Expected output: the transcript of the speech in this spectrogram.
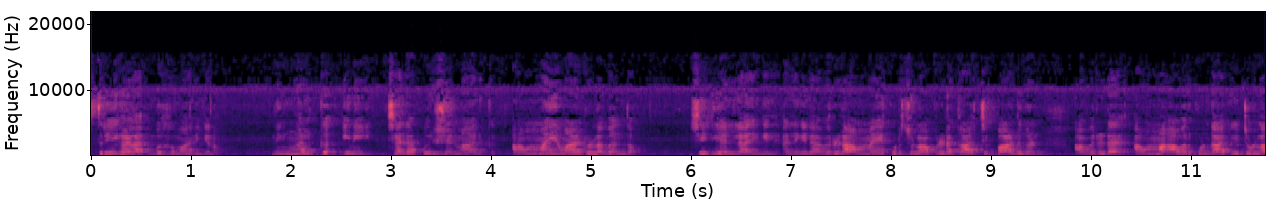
സ്ത്രീകളെ ബഹുമാനിക്കണം. നിങ്ങൾക്ക് ഇനി ചില പുരുഷന്മാർക്ക് അമ്മയുമായിട്ടുള്ള ബന്ധം ശരിയല്ല എങ്കിൽ അല്ലെങ്കിൽ അവരുടെ അമ്മയെക്കുറിച്ചുള്ള അവരുടെ കാഴ്ചപ്പാടുകൾ അവരുടെ അമ്മ അവർക്കുണ്ടാക്കിയിട്ടുള്ള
